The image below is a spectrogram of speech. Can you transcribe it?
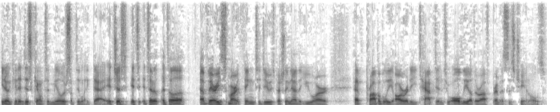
you know, get a discounted meal or something like that. It just it's it's a it's a a very smart thing to do, especially now that you are have probably already tapped into all the other off premises channels.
